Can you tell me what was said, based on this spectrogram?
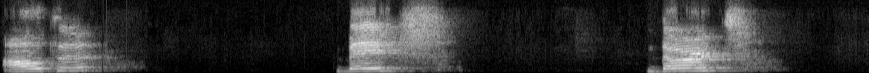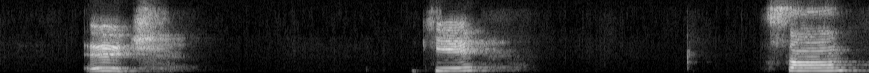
6 5 4 3 2 son.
